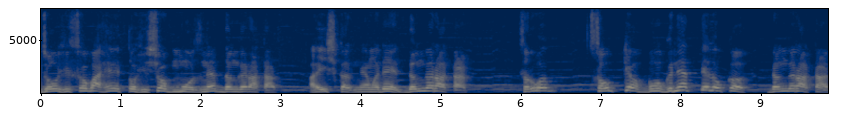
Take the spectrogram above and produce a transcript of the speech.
जो हिशोब आहे तो हिशोब मोजण्यात दंग राहतात. आयुष करण्यामध्ये दंग राहतात. सर्व सौख्य भोगण्यात ते लोक दंग राहतात.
